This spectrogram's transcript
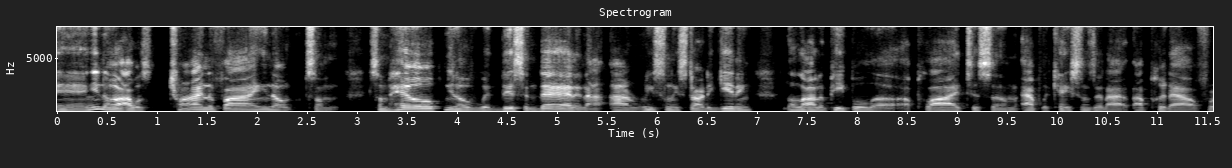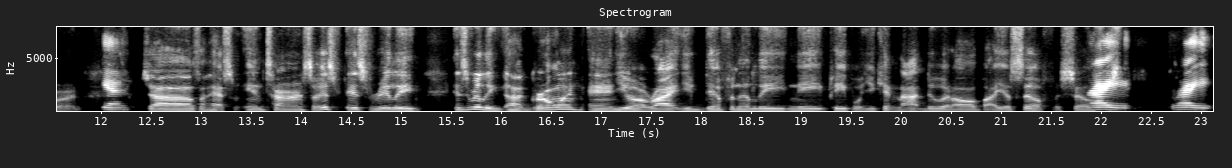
and you know i was trying to find you know some some help you know with this and that and i, I recently started getting a lot of people uh, applied to some applications that I, I put out for yeah. jobs. I had some interns so it's it's really it's really uh, growing and you are right you definitely need people. You cannot do it all by yourself for sure. Right right.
